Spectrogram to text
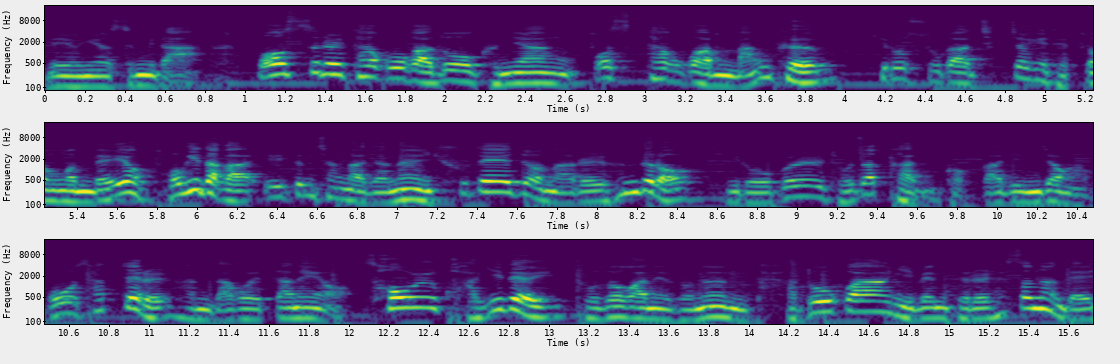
내용이었습니다. 버스를 타고 가도 그냥 버스 타고 간 만큼 키로수가 측정이 됐던 건데요. 거기다가 1등 참가자는 휴대전화를 흔들어 기록을 조작한 것까지 인정하고 사퇴를 한다고 했다네요. 서울 과기대의 도서관에서는 다도광 이벤트를 했었는데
